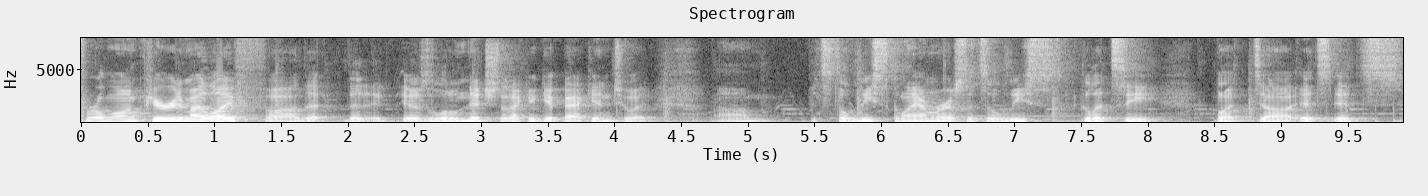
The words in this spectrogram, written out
for a long period in my life. Uh, that that it, it, was a little niche that I could get back into it. Um, it's the least glamorous. It's the least glitzy, but uh, it's it's.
